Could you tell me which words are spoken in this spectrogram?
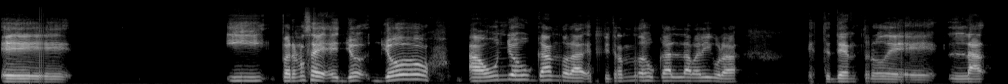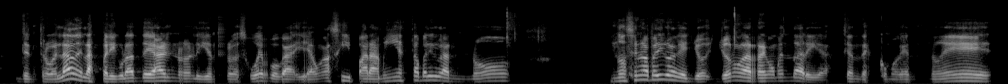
Eh, y, pero no sé, yo, yo, aún yo juzgándola, estoy tratando de juzgar la película este, dentro de la dentro ¿verdad? de las películas de Arnold y dentro de su época. Y aún así para mí esta película no no es una película que yo, yo no la recomendaría ¿entiendes? como que no es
